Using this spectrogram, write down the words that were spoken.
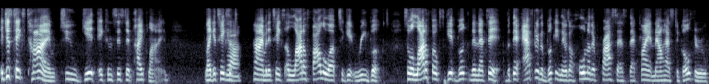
It just takes time to get a consistent pipeline. Like it takes yeah. Time and it takes a lot of follow up to get rebooked. So a lot of folks get booked, then that's it. But then after the booking, there's a whole nother process that client now has to go through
